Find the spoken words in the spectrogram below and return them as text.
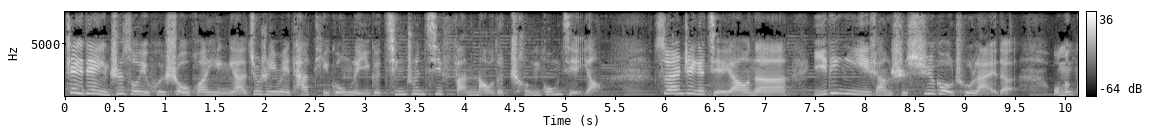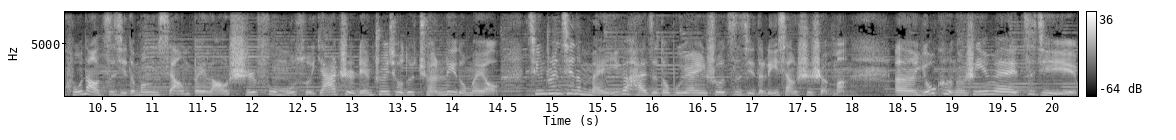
这个电影之所以会受欢迎呀，就是因为它提供了一个青春期烦恼的成功解药。虽然这个解药呢，一定意义上是虚构出来的，我们苦恼自己的梦想被老师、父母所压制，连追求的权利都没有。青春期的每一个孩子都不愿意说自己的理想是什么，嗯，有可能是因为自己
